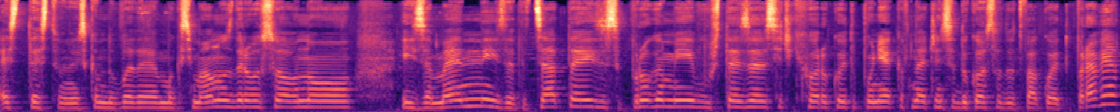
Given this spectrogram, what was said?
Естествено, искам да бъде максимално здравословно и за мен, и за децата, и за съпруга ми, и въобще за всички хора, които по някакъв начин се докосват до това, което правя.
